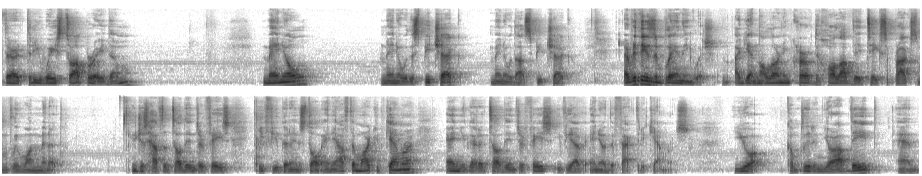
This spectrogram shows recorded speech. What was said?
there are three ways to operate them. Manual manual with a speed check manual without speed check Everything is in plain English. Again, no learning curve. The whole update takes approximately one minute. You just have to tell the interface if you're going to install any aftermarket camera and you got to tell the interface if you have any of the factory cameras. You're completing your update and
